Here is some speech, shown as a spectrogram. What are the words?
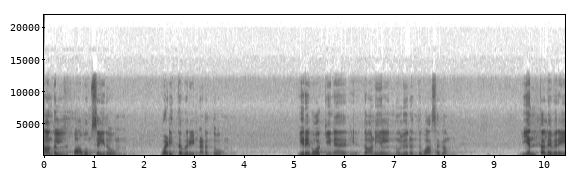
நாங்கள் பாவம் செய்தோம் வழித்தவறி நடந்தோம். இறைவாக்கினர் தானியல் நூலிருந்து வாசகம் என் தலைவரே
